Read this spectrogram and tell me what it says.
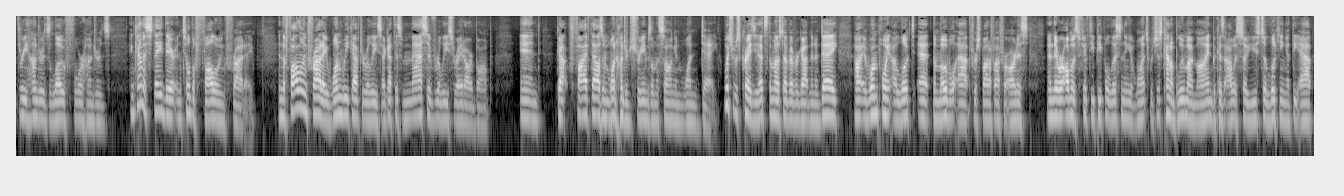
300s, low 400s, and kind of stayed there until the following Friday. And the following Friday, one week after release, I got this massive release radar bump and got 5,100 streams on the song in one day, which was crazy. That's the most I've ever gotten in a day. Uh, at one point, I looked at the mobile app for Spotify for Artists and there were almost 50 people listening at once, which just kind of blew my mind because I was so used to looking at the app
